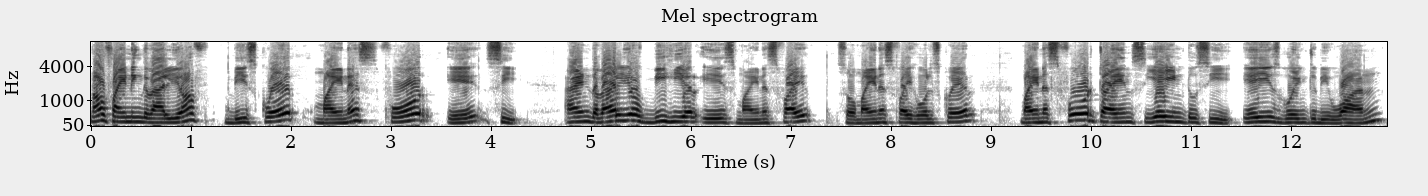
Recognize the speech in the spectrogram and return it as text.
Now, finding the value of b square minus 4ac and the value of b here is minus 5. So, minus 5 whole square minus 4 times a into c. a is going to be 1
